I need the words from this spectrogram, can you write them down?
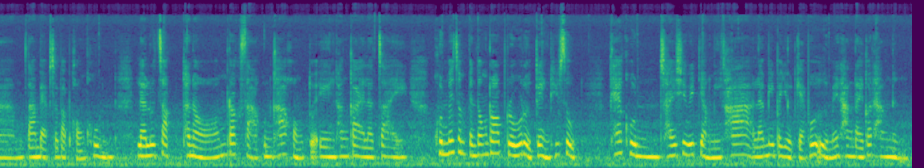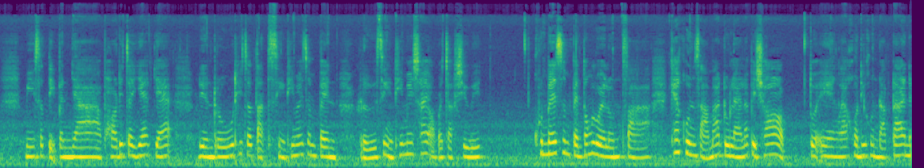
งามตามแบบฉบับของคุณ และรู้จักถนอมรักษาคุณค่าของตัวเองทั้งกายและใจ คุณไม่จำเป็นต้องรอบรู้หรือเก่งที่สุด แค่คุณใช้ชีวิตอย่างมีค่า และมีประโยชน์แก่ผู้อื่นไม่ทางใดก็ทางหนึ่ง มีสติปัญญา พอที่จะแยกแยะ เรียนรู้ที่จะตัดสิ่งที่ไม่จำเป็น หรือสิ่งที่ไม่ใช่ออกไปจากชีวิต คุณไม่จำเป็นต้องรวยล้นฟ้า แค่คุณสามารถดูแลและรับผิดชอบ ตัวเองและคนที่คุณรักได้ใน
